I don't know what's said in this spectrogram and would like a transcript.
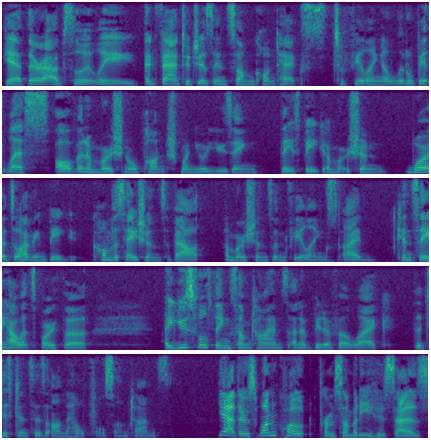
Yeah, there are absolutely advantages in some contexts to feeling a little bit less of an emotional punch when you're using these big emotion words or having big conversations about emotions and feelings. I can see how it's both a a useful thing sometimes and a bit of a like the distance is unhelpful sometimes. Yeah, there's one quote from somebody who says,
